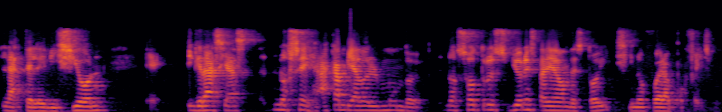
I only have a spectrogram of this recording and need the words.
la televisión. Eh, y gracias, no sé, ha cambiado el mundo. Nosotros, yo no estaría donde estoy si no fuera por Facebook.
